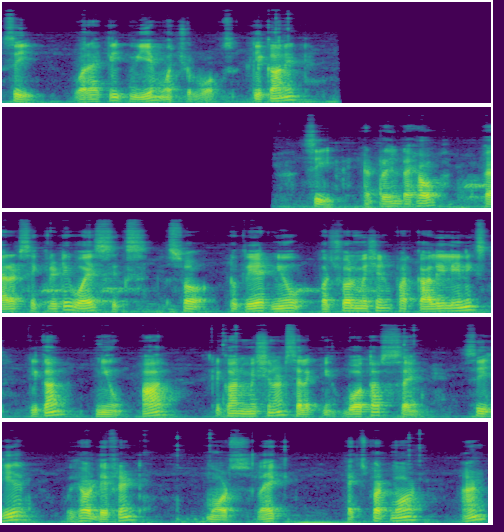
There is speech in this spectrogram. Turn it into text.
see oracle vm Virtual virtualbox click on it. See at present i have parrot security os 6 so to create new virtual machine for kali linux click on new or click on machine and select new. Both are same. See here we have different modes like expert mode and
